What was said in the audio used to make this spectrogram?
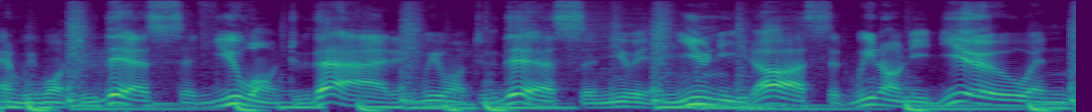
and we won't do this, and you won't do that, and we won't do this, and you and you need us, and we don't need you, and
